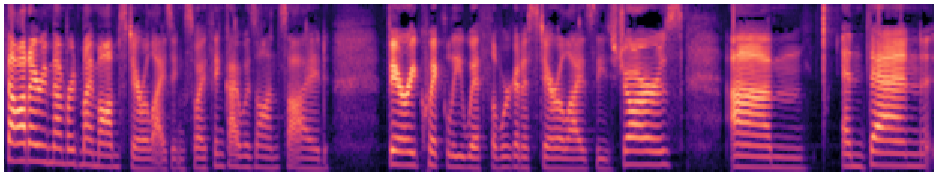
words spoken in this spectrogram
thought I remembered my mom sterilizing, so I think I was on side very quickly with we're going to sterilize these jars. Um, and then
